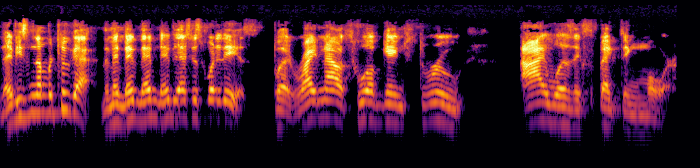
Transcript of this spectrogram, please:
Maybe he's a number two guy. Maybe, maybe, maybe that's just what it is. But right now, 12 games through, I was expecting more.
